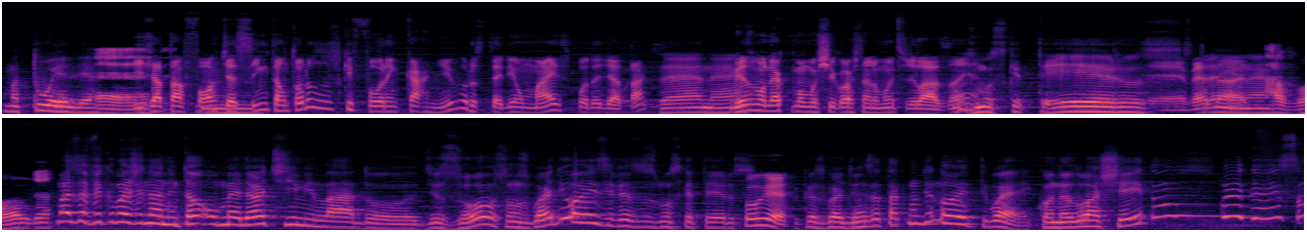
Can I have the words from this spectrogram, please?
uma toelha. É, E já tá forte Uhum. assim, então todos os que forem carnívoros teriam mais poder de ataque. Pois é, né? Mesmo o Nekomamushi gostando muito de Os lasanha. mosqueteiros. É verdade. né? a Wanda. Mas eu fico imaginando, então o melhor time lá do de Zou são os guardiões em vez dos mosqueteiros. Por quê? Porque os guardiões atacam de noite, ué. E quando é lua cheia, então os guardiões são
